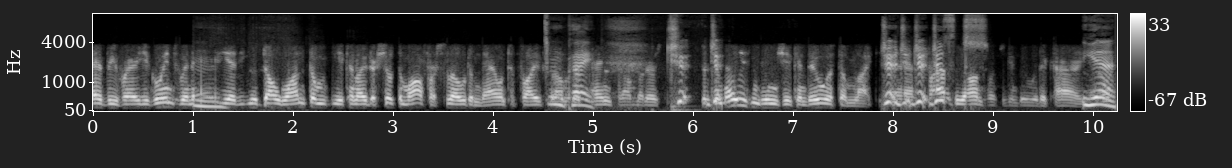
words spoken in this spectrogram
everywhere. You go into an mm. area that you don't want them, you can either shut them off or slow them down to five kilometres, okay. ten kilometres. Ju- There's ju- amazing things you can do with them, like ju- uh, just beyond what you can do with a car. Yeah,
